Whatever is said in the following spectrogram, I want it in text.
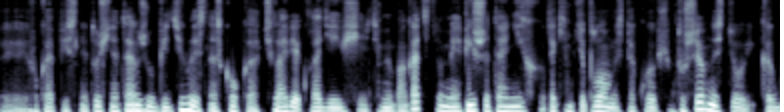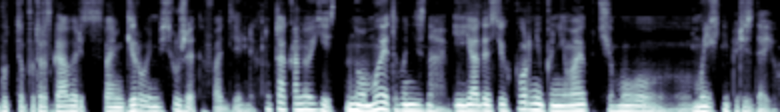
э, рукописный, точно так же убедилась, насколько человек, владеющий этими богатствами, пишет о них таким теплом и с такой, в общем, душевностью, как будто будут разговаривать со своими героями сюжетов отдельных. Ну, так оно и есть. Но мы этого не знаем. И я до сих пор не понимаю, почему мы их не пересдаем.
